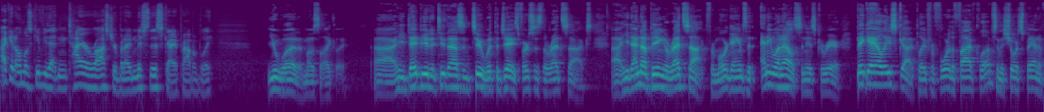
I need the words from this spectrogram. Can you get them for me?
I could almost give you that entire roster, but I'd miss this guy probably. You would, most likely. Uh, he debuted in 2002 with the Jays versus the Red Sox. Uh, he'd end up being a Red Sox for more games than anyone else in his career. Big AL East guy, played for four of the five clubs in a short span of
